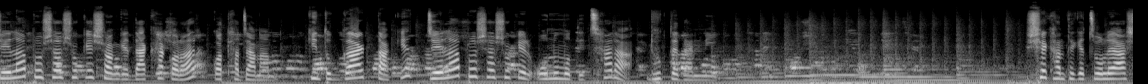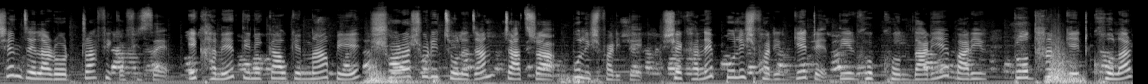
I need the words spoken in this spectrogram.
জেলা প্রশাসকের সঙ্গে দেখা করার কথা জানান। কিন্তু গার্ড তাকে জেলা প্রশাসকের অনুমতি ছাড়া ঢুকতে দেননি। সেখান থেকে চলে আসেন জেলা রোড ট্রাফিক অফিসে। এখানে তিনি কাউকে না পেয়ে সরাসরি চলে যান চাচরা পুলিশ ফাঁড়িতে। সেখানে পুলিশ ফাঁড়ির গেটে দীর্ঘক্ষণ দাঁড়িয়ে বাড়ির প্রধান গেট খোলার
